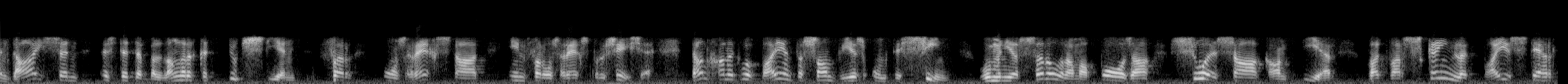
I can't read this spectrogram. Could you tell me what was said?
In daai sin is dit 'n belangrike toetssteen vir ons regstaat en vir ons regsprosesse. Dan gaan dit ook baie interessant wees om te sien hoe meneer Cyril Ramaphosa so 'n saak hanteer wat waarskynlik baie sterk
